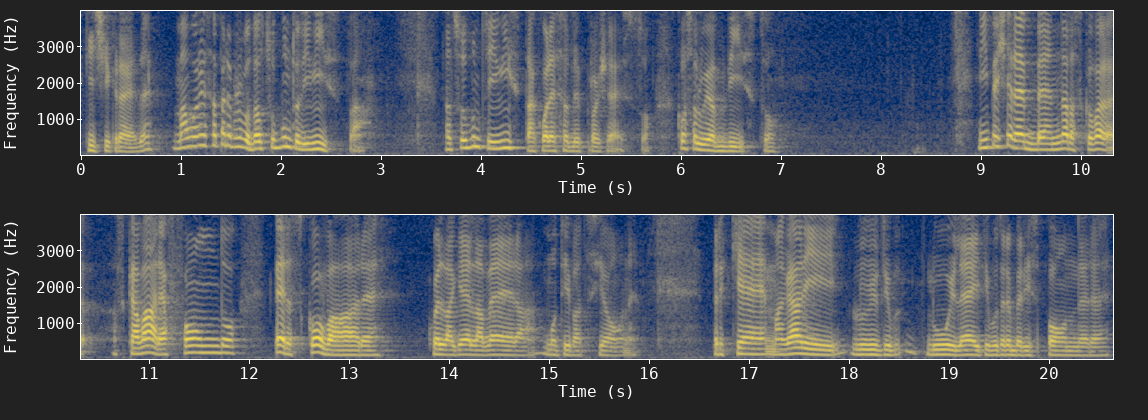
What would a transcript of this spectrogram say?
chi ci crede, ma vorrei sapere proprio dal suo punto di vista dal suo punto di vista qual è stato il processo, cosa lui ha visto. E mi piacerebbe andare a, scovare, a scavare a fondo per scovare quella che è la vera motivazione. Perché magari lui, lui lei ti potrebbe rispondere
